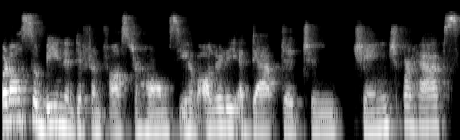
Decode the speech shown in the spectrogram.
But also being in different foster homes, you have already adapted to change perhaps.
